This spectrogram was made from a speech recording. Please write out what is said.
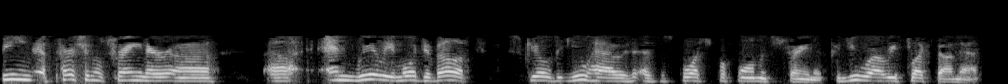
being a personal trainer uh, uh, and really more developed skills that you have as, as a sports performance trainer? Could you reflect on that?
